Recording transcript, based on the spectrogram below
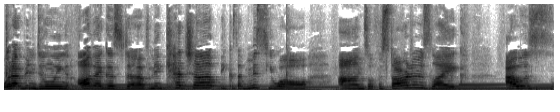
what I've been doing and all that good stuff, and then catch up because I miss you all. Um, so for starters, like I was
